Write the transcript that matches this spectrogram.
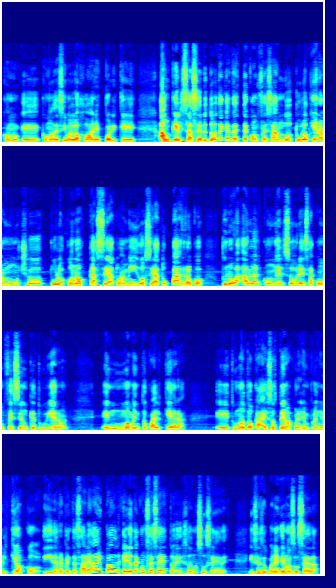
como que, como decimos los jóvenes, porque aunque el sacerdote que te esté confesando, tú lo quieras mucho, tú lo conozcas, sea tu amigo, sea tu párroco, tú no vas a hablar con él sobre esa confesión que tuvieron en un momento cualquiera. Eh, tú no tocas esos temas, por ejemplo, en el kiosco y de repente sale, ay padre, que yo te confesé esto. Eso no sucede. Y se supone que no suceda.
